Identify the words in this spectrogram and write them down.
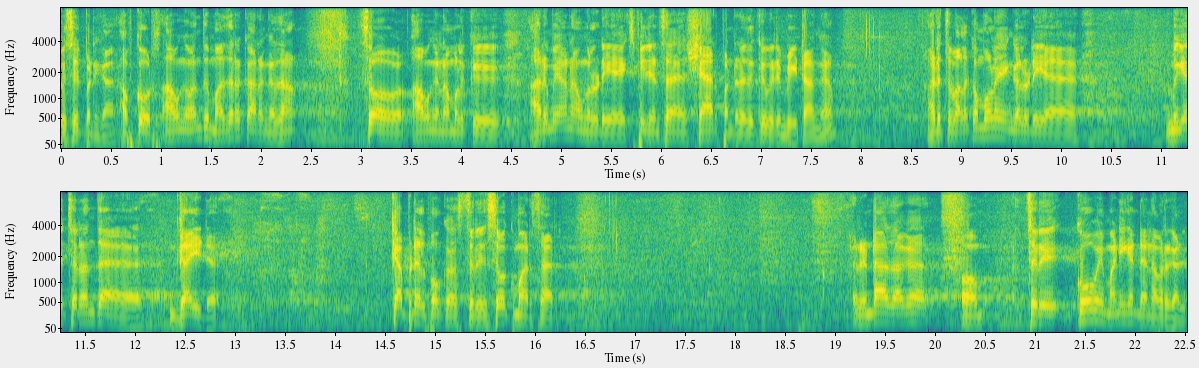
விசிட் பண்ணிக்காங்க அஃப்கோர்ஸ் அவங்க வந்து மதுரைக்காரங்க தான். ஸோ அவங்க நம்மளுக்கு அருமையான அவங்களுடைய எக்ஸ்பீரியன்ஸை ஷேர் பண்ணுறதுக்கு விரும்பிக்கிட்டாங்க. அடுத்து வழக்கம் போல் எங்களுடைய மிகச்சிறந்த guide capital focus Thiru Sivakumar sir. ரெண்டாவதாக திரு கோவை மணிகண்டன் அவர்கள்.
